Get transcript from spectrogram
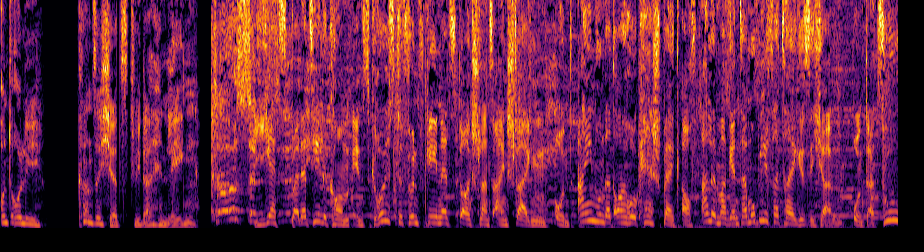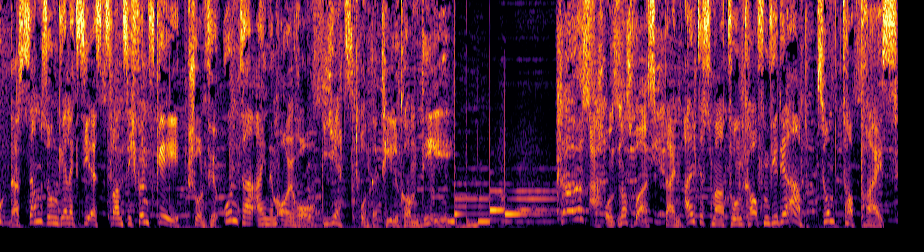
Und Uli kann sich jetzt wieder hinlegen. Jetzt bei der Telekom ins größte 5G-Netz Deutschlands einsteigen und 100 Euro Cashback auf alle Magenta Mobilverträge sichern. Und dazu das Samsung Galaxy S20 5G schon für unter einem Euro. Jetzt unter telekom.de. Ach und noch was, dein altes Smartphone kaufen wir dir ab zum Toppreis.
